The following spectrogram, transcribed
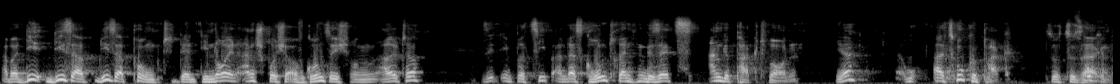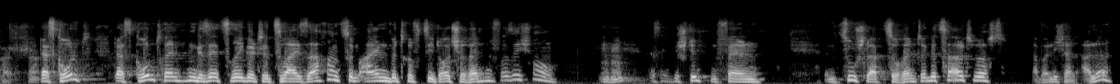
Aber die, dieser, dieser Punkt, der, die neuen Ansprüche auf Grundsicherung im Alter, sind im Prinzip an das Grundrentengesetz angepackt worden. Ja? Als Huckepack sozusagen. Huckepack, ja. das, Grund, das Grundrentengesetz regelte zwei Sachen. Zum einen betrifft die deutsche Rentenversicherung mhm. dass in bestimmten Fällen ein Zuschlag zur Rente gezahlt wird, aber nicht an alle,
